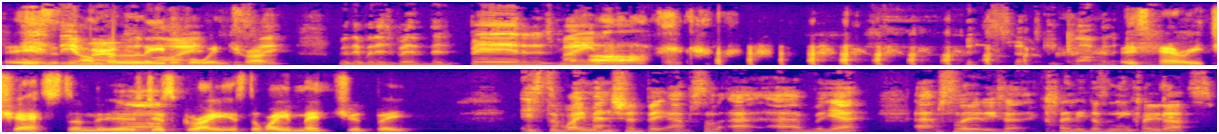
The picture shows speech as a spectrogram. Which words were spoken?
it He is the an unbelievable Lion, intro. With, with, his, with his beard and his mane. Believe- his hairy chest, and it's Oh. just great. It's the way men should be. It's the way men should be. Absolutely, uh, uh, yeah, absolutely. So it clearly doesn't include us.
